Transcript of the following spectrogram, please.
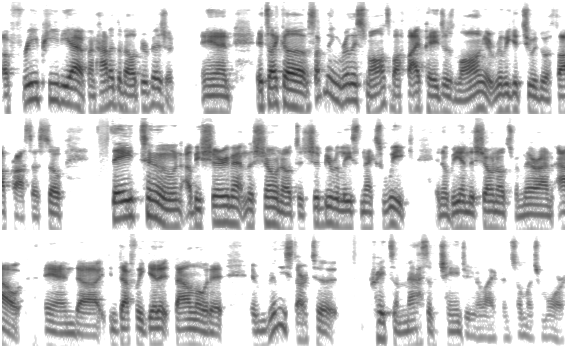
a free PDF on how to develop your vision and it's like a something really small it's about five pages long it really gets you into a thought process so stay tuned. I'll be sharing that in the show notes. It should be released next week, and it'll be in the show notes from there on out. And uh, you can definitely get it, download it, and really start to create a massive change in your life and so much more.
